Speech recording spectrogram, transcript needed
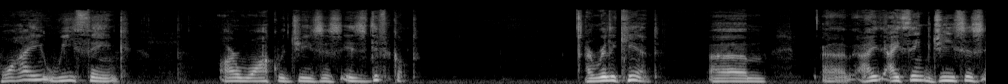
why we think our walk with Jesus is difficult. I really can't. Um, uh, I, I think Jesus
